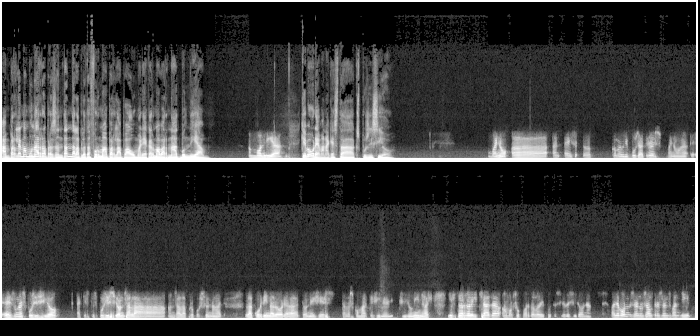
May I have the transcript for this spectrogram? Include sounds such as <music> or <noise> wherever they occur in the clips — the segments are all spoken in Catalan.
En parlem amb una representant de la Plataforma per la Pau, Maria Carme Bernat. Bon dia. Bon dia. Què veurem en aquesta exposició? Bueno, eh, és, eh, com heu dit vosaltres, bueno, és una exposició, aquesta exposició ens l'ha ens l'ha proporcionat la coordinadora d'ONGs de les comarques gironines i està realitzada amb el suport de la Diputació de Girona. Llavors, a nosaltres ens van dir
